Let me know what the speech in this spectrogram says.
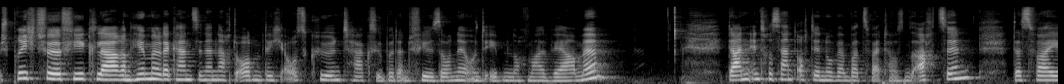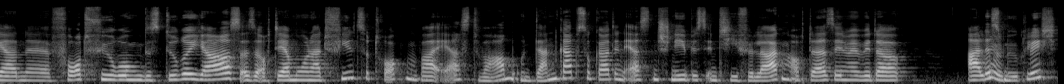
spricht für viel klaren Himmel, da kann es in der Nacht ordentlich auskühlen, tagsüber dann viel Sonne und eben nochmal Wärme. Dann interessant auch der November 2018. Das war ja eine Fortführung des Dürrejahrs. Also auch der Monat viel zu trocken, war erst warm und dann gab es sogar den ersten Schnee bis in tiefe Lagen. Auch da sehen wir wieder alles hm. möglich.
